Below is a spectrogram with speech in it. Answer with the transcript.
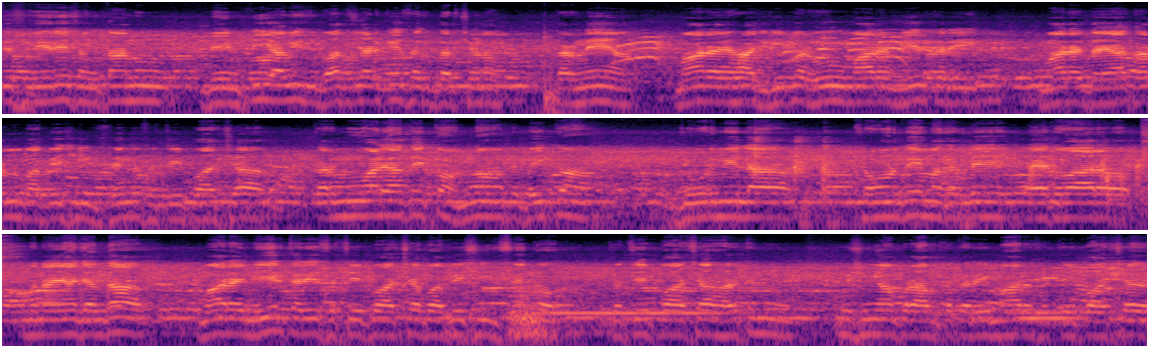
ਤੇ ਸਵੇਰੇ ਸੰਗਤਾਂ ਨੂੰ ਬੇਨਤੀ ਆ ਵੀ ਵੱਧ ਚੜ ਕੇ ਸਕ ਦਰਸ਼ਨ ਕਰਨੇ ਆ। ਮਹਾਰਾਜ ਹਾਜ਼ਰੀ ਭਰੋ, ਮਹਾਰਾਜ ਮਿਹਰ ਕਰੇ। ਮਹਾਰਾਜ ਦਇਆ ਕਰਨ ਬਾਬੇ ਸ਼ਹੀਦ ਸਿੰਘ ਸੱਚੇ ਪਾਤਸ਼ਾਹ, ਕਰਮੂ ਵਾਲਿਆਂ ਤੇ ਧੁੰਨ ਤੇ ਬੈਕਾਂ ਜੋੜ ਮੇਲਾ ਸੌਣ ਦੇ ਮਗਰਲੇ ਐਤਵਾਰ ਮਨਾਇਆ ਜਾਂਦਾ। ਮਹਾਰਾਜ ਮਿਹਰ ਕਰੇ ਸੱਚੇ ਪਾਤਸ਼ਾਹ ਬਾਬੇ ਸ਼ਹੀਦ ਸਿੰਘ। ਸੱਚੇ ਪਾਤਸ਼ਾਹ ਹਰ ਇੱਕ ਨੂੰ ਖੁਸ਼ੀਆਂ ਪ੍ਰਾਪਤ ਕਰੇ। ਮਹਾਰਾਜ ਸੱਚੇ ਪਾਤਸ਼ਾਹ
